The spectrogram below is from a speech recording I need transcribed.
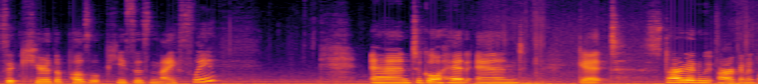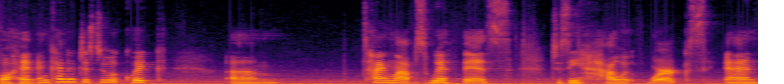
secure the puzzle pieces nicely. And to go ahead and get started, we are going to go ahead and kind of just do a quick um, time lapse with this to see how it works and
